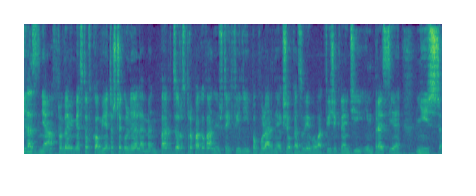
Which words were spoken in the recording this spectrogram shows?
Chwila z dnia w programie Miasto w Komie to szczególny element, bardzo rozpropagowany już w tej chwili i popularny jak się okazuje, bo łatwiej się kręci impresję niż e,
